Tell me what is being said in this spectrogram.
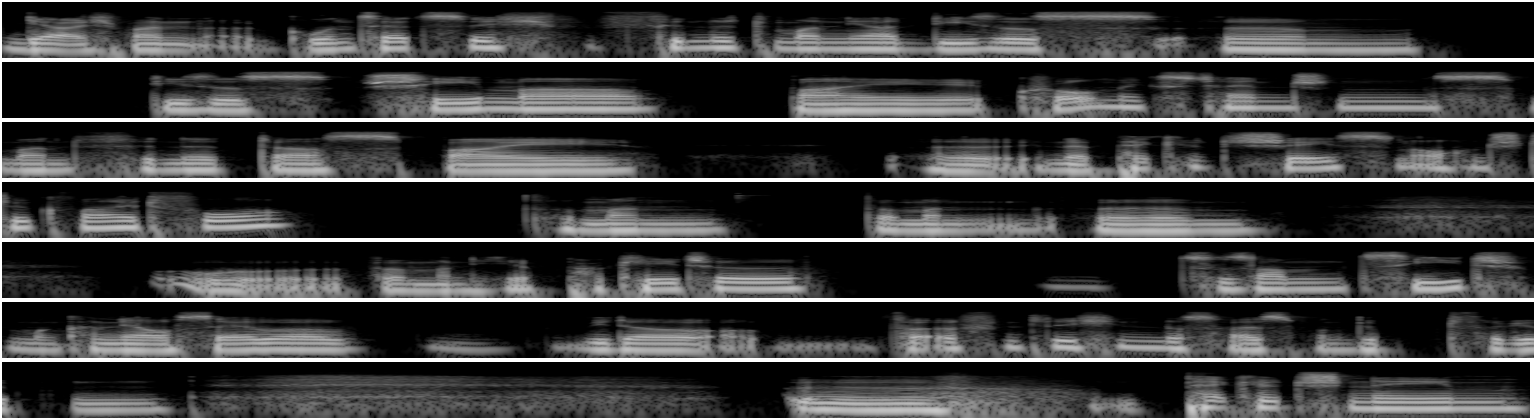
Ja, ich meine, grundsätzlich findet man ja dieses, ähm, dieses Schema bei Chrome Extensions, man findet das bei äh, in der Package JSON auch ein Stück weit vor wenn man, wenn man, ähm, oh, wenn man hier Pakete zusammenzieht. Man kann ja auch selber wieder veröffentlichen. Das heißt, man gibt, vergibt ein, äh, ein Package Name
